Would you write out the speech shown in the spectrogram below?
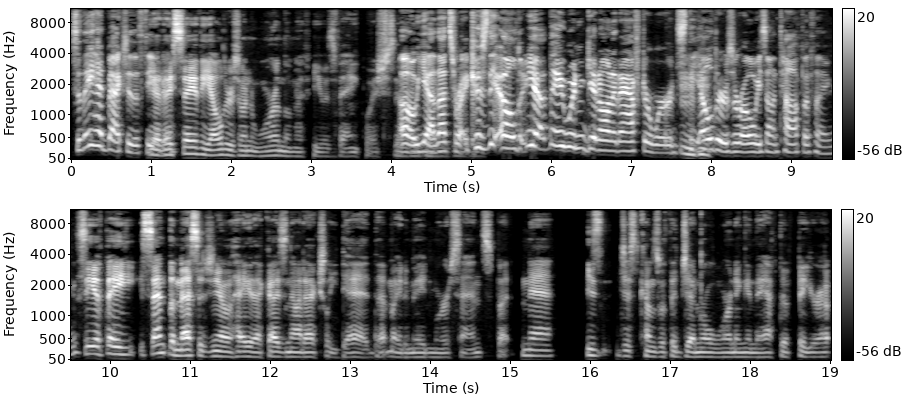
So they head back to the theater. yeah, they say the elders wouldn't warn them if he was vanquished. so oh yeah, that's right. Because the elder, yeah, they wouldn't get on it afterwards. Mhm. The elders are always on top of things. See, if they sent the message, you know, hey, that guy's not actually dead, that might have made more sense. But nah, he's just comes with a general warning, and they have to figure out.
